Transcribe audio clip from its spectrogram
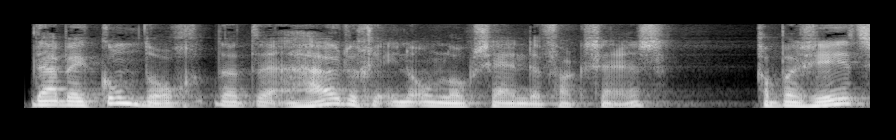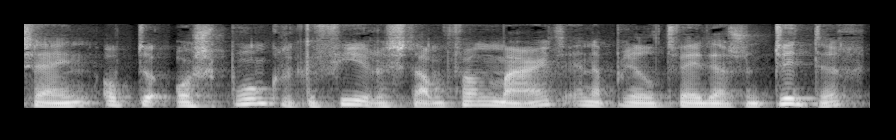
Daarbij komt nog dat de huidige in omloop zijnde vaccins gebaseerd zijn op de oorspronkelijke virusstam van maart en april 2020,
